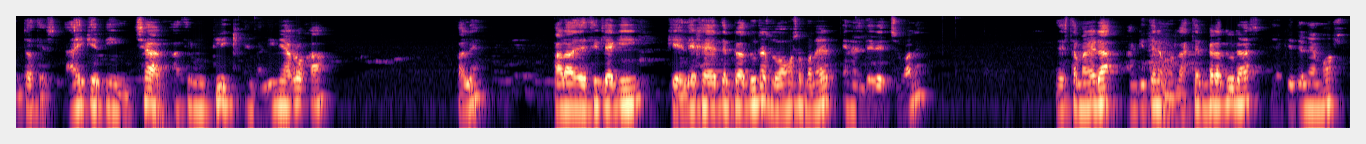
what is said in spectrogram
Entonces, hay que pinchar, hacer un clic en la línea roja, ¿vale? Para decirle aquí que el eje de temperaturas lo vamos a poner en el derecho, ¿vale? De esta manera, aquí tenemos las temperaturas y aquí tenemos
